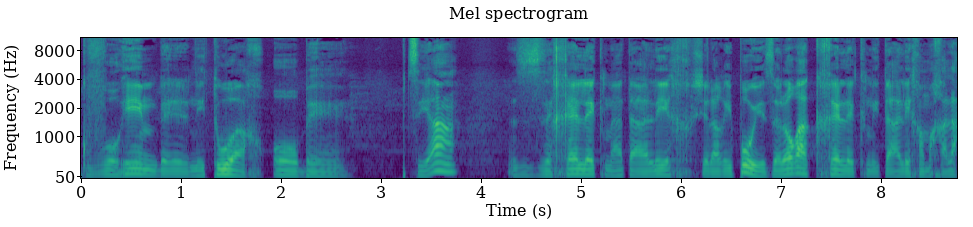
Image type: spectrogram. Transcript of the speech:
גבוהים בניתוח או בפציעה, זה חלק מהתהליך של הריפוי, זה לא רק חלק מתהליך המחלה.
